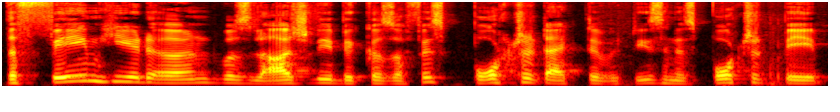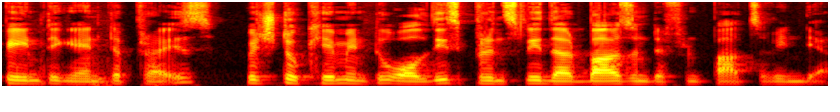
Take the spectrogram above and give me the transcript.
the fame he had earned was largely because of his portrait activities and his portrait pa- painting enterprise, which took him into all these princely darbars in different parts of India.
